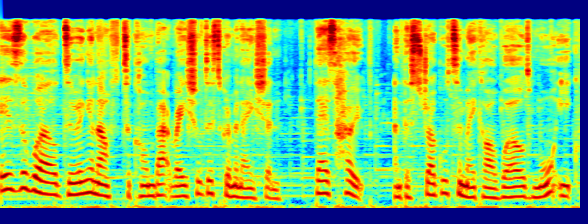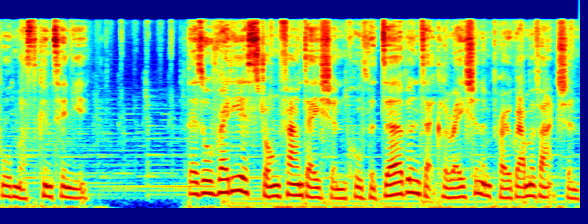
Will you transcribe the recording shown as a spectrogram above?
Is the world doing enough to combat racial discrimination? There's hope, and the struggle to make our world more equal must continue. There's already a strong foundation called the Durban Declaration and Programme of Action.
